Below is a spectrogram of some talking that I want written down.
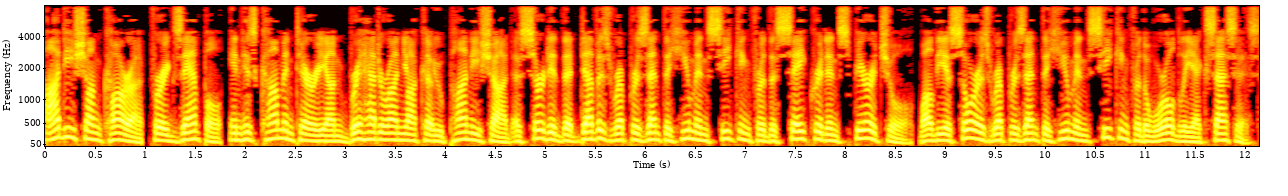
Adi Shankara, for example, in his commentary on Brihadaranyaka Upanishad asserted that devas represent the human seeking for the sacred and spiritual, while the asuras represent the human seeking for the worldly excesses.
